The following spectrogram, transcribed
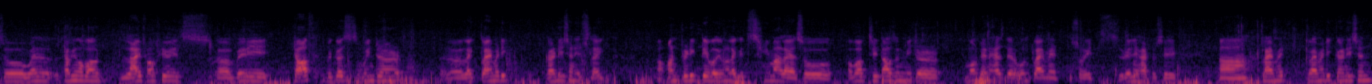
So well, talking about life of here is uh, very tough because winter, uh, like climatic condition is like uh, unpredictable. You know, like it's Himalaya. So above 3000 meter mountain has their own climate. So it's really hard to say uh, climate climatic condition.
